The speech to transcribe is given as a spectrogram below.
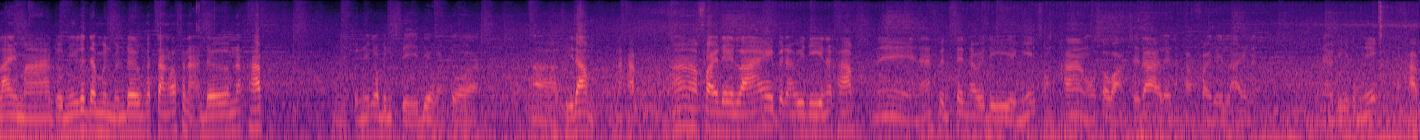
ไล่มาตัวนี้ก็จะเป็นเหมือนเดิมกระจังลักษณะเดิมนะครับนี่ตัวนี้ก็เป็นสีเดียวกับตัวสีดำนะครับไฟเดย์ไลท์เป็น LED นะครับนี่นะเป็นเส้น LED อย่างนี้สองข้างโอ้สว่างใช้ได้เลยนะครับไฟเดย์ไลท์นะ LED ตรงนี้นะครับ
